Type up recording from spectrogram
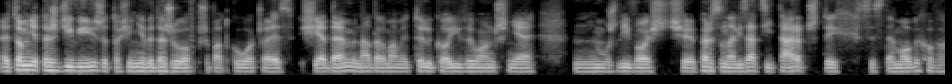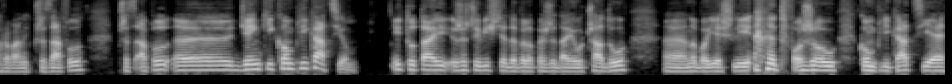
e, co mnie też dziwi, że to się nie wydarzyło w przypadku WatchOS 7. Nadal mamy tylko i wyłącznie możliwość personalizacji tarcz tych systemowych oferowanych przez Apple, przez Apple e, dzięki komplikacjom. I tutaj rzeczywiście deweloperzy dają czadu, e, no bo jeśli tworzą komplikacje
